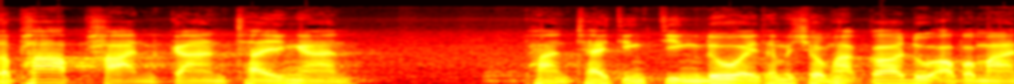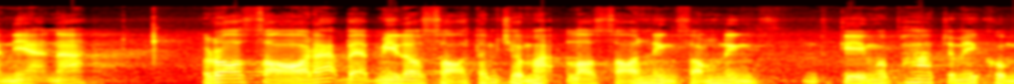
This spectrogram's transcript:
สภาพผ่านการใช้งาน ผ่านใช้จริง ๆ ด้วยท่านผู้ชมฮะก็ดูเอาประมาณเนี้ยนะรอสอนะแบบมีรอสอท่านผู้ชมฮะรอสอหนึ่งสองหนึ่งเกรงว่าภาพจะไม่คม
